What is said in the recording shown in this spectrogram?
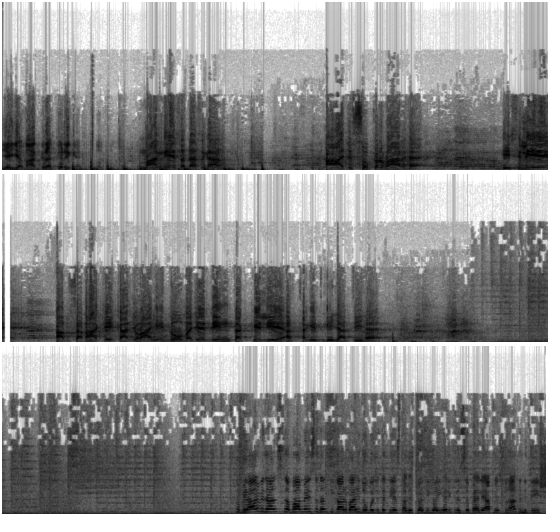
यही हम आग्रह करेंगे। माननीय सदस्यगण, आज शुक्रवार है। इसलिए अब सभा की कार्यवाही दो बजे दिन तक के लिए स्थगित की जाती है। तो बिहार विधानसभा में सदन की कार्यवाही दो बजे तक के लिए स्थगित कर दी गई है, लेकिन इससे पहले आपने सुना कि नीतीश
